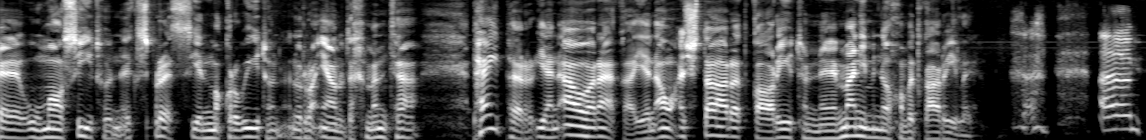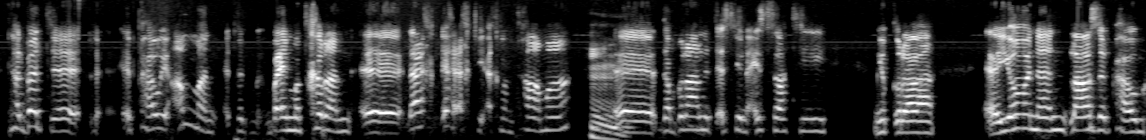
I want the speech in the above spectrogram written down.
وماصيتون إكسبرس ين مقرويتون الرأيان وتخمنتا بيبر ين أو ورقة ين أو عشتارة قاريتون ماني منوخم بتقاريله هلبت بهاوي أمن بين متخرن لا أختي أخلن تاما دبرانة أسين إساتي ميقرا يونان لازر بهاو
